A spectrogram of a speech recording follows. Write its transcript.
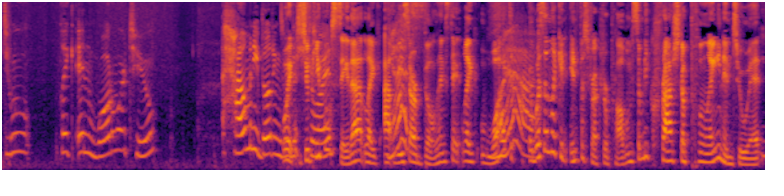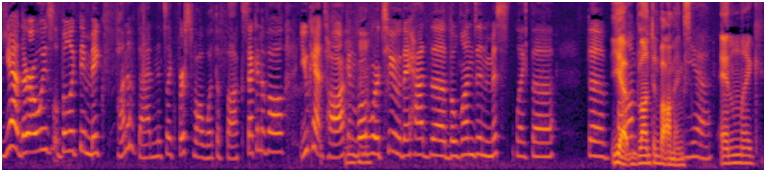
Do like in World War II, how many buildings were Wait, do people say that? Like, at least our Yes. buildings stay. Like, what? Yeah. It wasn't like an infrastructure problem. Somebody crashed a plane into it. Yeah, they're always, but like they make fun of that, and it's like, first of all, what the fuck? Second of all, you can't talk. In Mm-hmm. World War II, they had the the London Blitz, like the the Yeah, bomb- London bombings. yeah, And, like,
